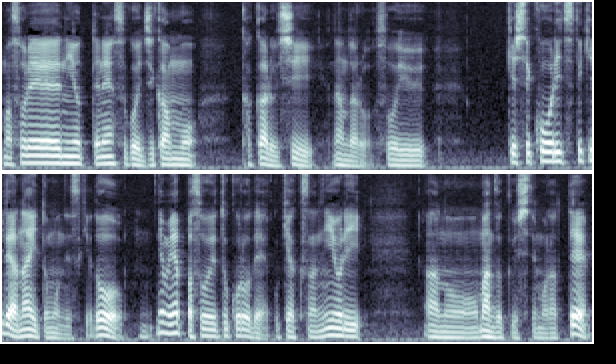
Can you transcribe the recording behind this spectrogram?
まあ、それによってねすごい時間もかかるしなんだろうそういう決して効率的ではないと思うんですけどでもやっぱそういうところでお客さんによりあの満足してもらって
